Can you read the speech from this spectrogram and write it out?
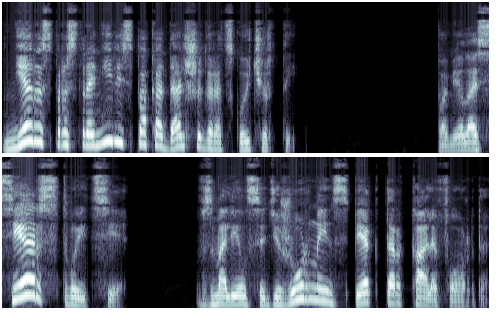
не распространились пока дальше городской черты. «Помилосердствуйте!» — взмолился дежурный инспектор Калифорда.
